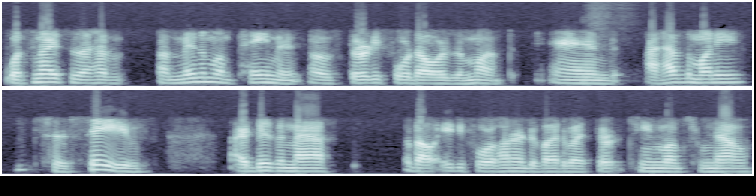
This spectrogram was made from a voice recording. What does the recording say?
what's nice is I have a minimum payment of $34 a month, and I have the money to save. I did the math. About 8,400 divided by 13 months from now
